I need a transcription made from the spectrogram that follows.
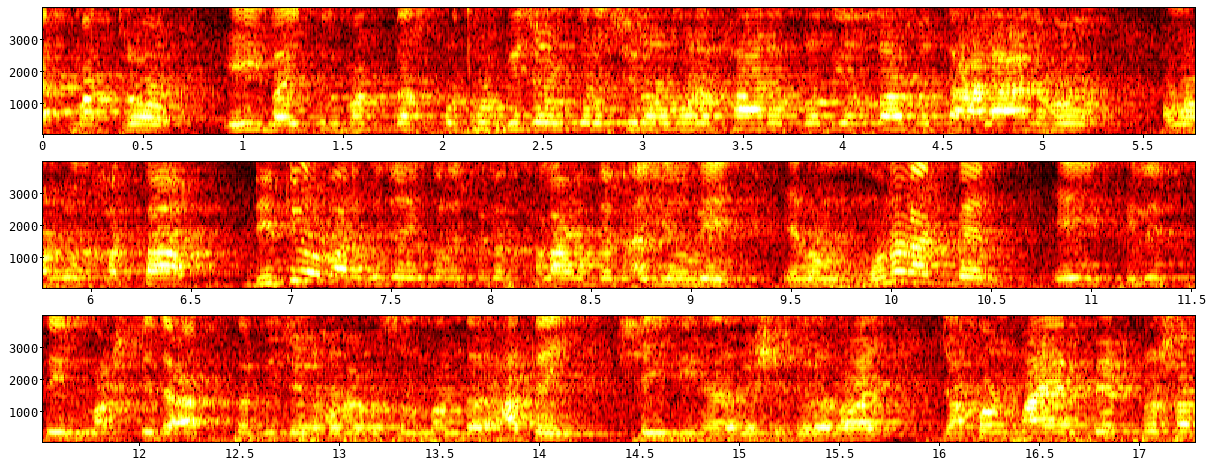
একমাত্র এই বাইতুল মাকদাস প্রথম বিজয় করেছিল ওমরে ফারুক রদিয়াল্লাহ তাআলা আনহু। অমর বিন খত্তাব দ্বিতীয়বার বিজয় করেছিল সালাউদ্দিন আইয়ুবি এবং মনে রাখবেন, এই ফিলিস্তিন মসজিদে আকসা বিজয় হবে মুসলমানদের হাতেই, সেই দিন আর বেশি দূরে নয়। যখন মায়ের পেট প্রসব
